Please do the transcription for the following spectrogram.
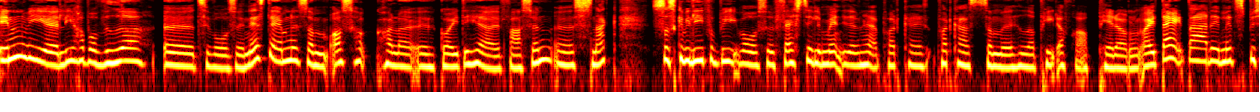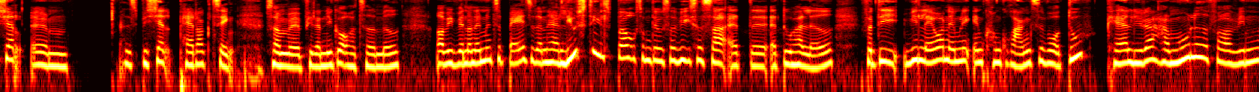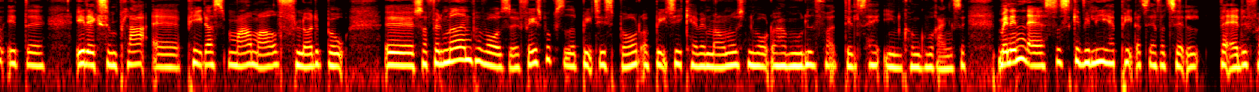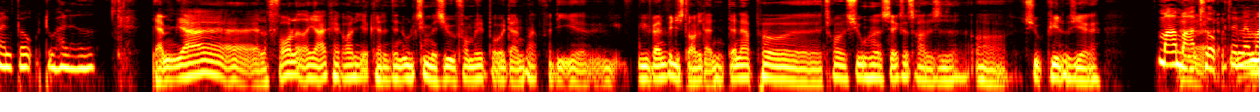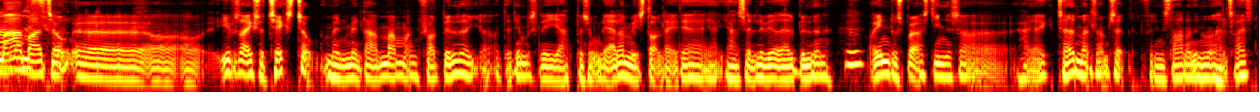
Inden vi øh, lige hopper videre øh, til vores øh, næste emne, som også holder, øh, går i det her far-søn-snak, øh, øh så skal vi lige forbi vores faste element i den her podcast, podcast som øh, hedder Peter fra Pædongen. Og i dag der er det en lidt speciel øh, speciel paddock-ting, som øh, Peter Nygaard har taget med. Og vi vender nemlig tilbage til den her livsstilsbog, som det jo så viser sig, at, øh, at du har lavet. Fordi vi laver nemlig en konkurrence, hvor du, kære lytter, har mulighed for at vinde et, øh, et eksemplar af Peters meget, meget flotte bog. Så følg med ind på vores Facebook-side BT Sport og BT Kevin Magnussen, hvor du har mulighed for at deltage i en konkurrence. Men inden da, så skal vi lige have Peter til at fortælle, hvad er det for en bog, du har lavet? Jamen, jeg, øh, eller forlader, jeg kan godt lide at kalde den ultimative Formel 1-bog i Danmark, fordi øh, vi er vanvittigt stolte af den. Den er på, øh, jeg tror, 736 sider og 7 kilo cirka. Meget, meget tung. Den er meget, meget, meget tung. Øh, og, og i og for sig ikke så teksttung, men, men der er mange, mange flotte billeder i, og det er måske det, jeg personligt er allermest stolt af. Det er, jeg, jeg har selv leveret alle billederne. Mm. Og inden du spørger, Stine, så har jeg ikke taget dem alle sammen selv, for den starter i 1950.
